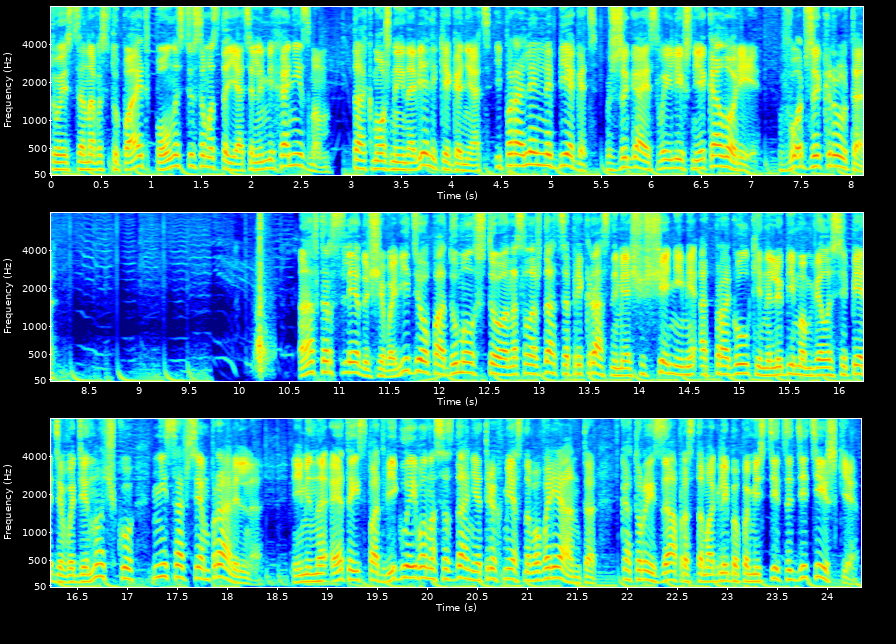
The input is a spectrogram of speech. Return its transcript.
То есть она выступает полностью самостоятельным механизмом. Так можно и на велике гонять, и параллельно бегать, сжигая свои лишние калории. Вот же круто! Автор следующего видео подумал, что наслаждаться прекрасными ощущениями от прогулки на любимом велосипеде в одиночку не совсем правильно. Именно это и сподвигло его на создание трехместного варианта, в который запросто могли бы поместиться детишки.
